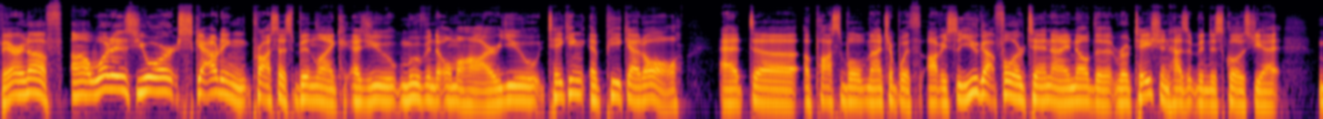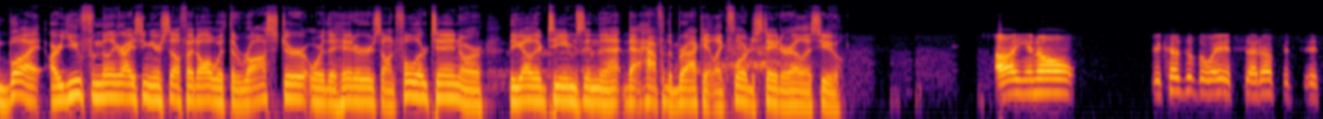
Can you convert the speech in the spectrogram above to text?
Fair enough. Uh, what has your scouting process been like as you move into Omaha? Are you taking a peek at all at uh, a possible matchup with? Obviously, you got Fullerton, and I know the rotation hasn't been disclosed yet. But are you familiarizing yourself at all with the roster or the hitters on Fullerton or the other teams in that, that half of the bracket, like Florida State or LSU? Uh, you know, because of the way it's set up, it's it's it's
